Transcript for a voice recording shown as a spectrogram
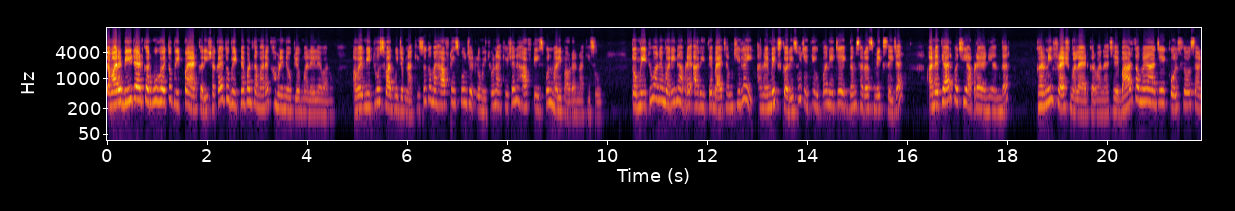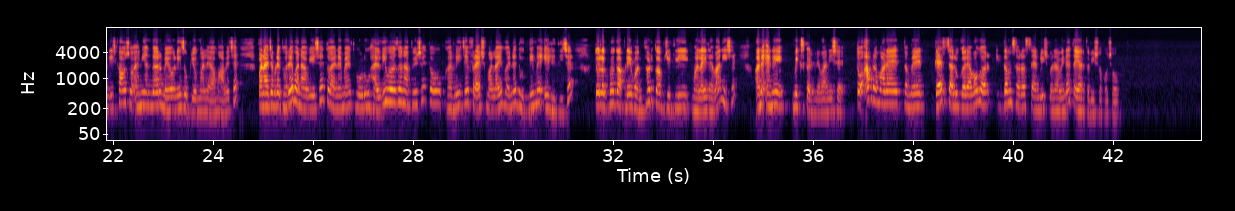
તમારે બીટ એડ કરવું હોય તો બીટ પણ એડ કરી શકાય, તો બીટને પણ તમારે ખમણીને ઉપયોગમાં લઈ લેવાનું. હવે મીઠું સ્વાદ મુજબ નાખીશું, તો મેં હાફ ટીસ્પૂન જેટલું મીઠું નાખ્યું છે અને હાફ ટીસ્પૂન મરી પાવડર નાખીશું. તો મીઠું અને મરીને આપણે આ રીતે બે ચમચી લઈ અને મિક્સ કરીશું, જેથી ઉપર નીચે એકદમ સરસ મિક્સ થઈ જાય. અને ત્યાર પછી આપણે એની અંદર ઘરની ફ્રેશ મલાઈ એડ કરવાના છે. બહાર તમે આ જે કોલ્સલો સેન્ડવિચ ખાઓ છો, એની અંદર મેયોનીઝ ઉપયોગમાં લેવામાં આવે છે. પણ આજે આપણે ઘરે બનાવીએ છીએ, તો એને મેં થોડું હેલ્ધી વર્ઝન આપ્યું છે. તો ઘરની જે ફ્રેશ મલાઈ હોય ને દૂધની મેં એ લીધી છે. તો લગભગ આપણે વન થર્ડ કપ જેટલી મલાઈ લેવાની છે અને એને મિક્સ કરી લેવાની છે. તો આ પ્રમાણે તમે ગેસ ચાલુ કર્યા વગર એકદમ સરસ સેન્ડવિચ બનાવીને તૈયાર કરી શકો છો.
